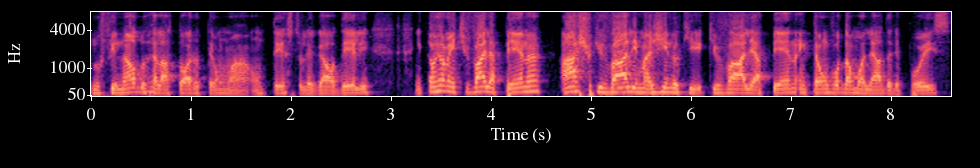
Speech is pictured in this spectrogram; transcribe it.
No final do relatório tem uma, um texto legal dele. Então, realmente vale a pena. Acho que vale, imagino que, que vale a pena, então vou dar uma olhada depois.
